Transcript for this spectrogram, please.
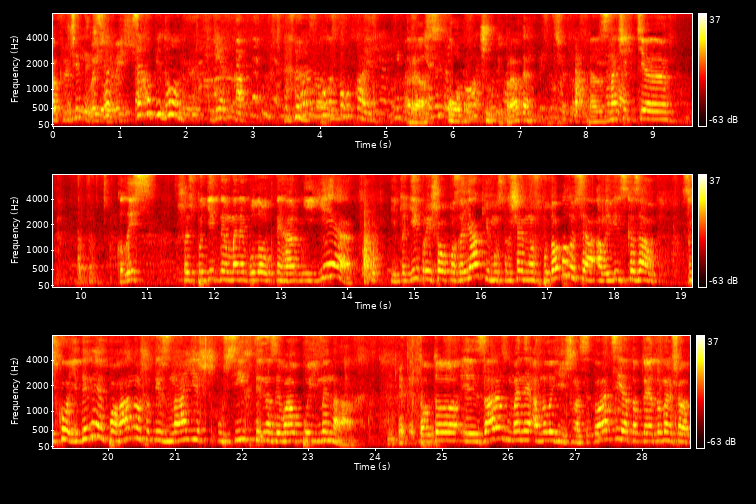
треба включити? Це копідон. Є. Зараз когось погукають. Раз. О, чути, правда? Е, Значить, е, колись щось подібне в мене було у книгарні є, і тоді прийшов позаяк, йому страшенно сподобалося, але він сказав: Сашко, єдине погано, що ти знаєш усіх ти називав по іменах. Тобто е, зараз в мене аналогічна ситуація. Тобто я думаю, що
